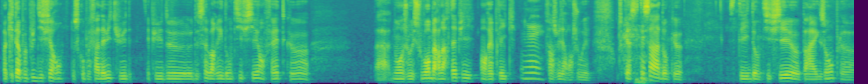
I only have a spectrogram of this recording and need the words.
enfin, qui est un peu plus différent de ce qu'on peut faire d'habitude. Et puis de, de savoir identifier en fait que bah, nous on jouait souvent Bernard Tapie en réplique. Enfin je veux dire on jouait. En tout cas c'était ça. Donc euh, c'était identifier euh, par exemple, euh,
